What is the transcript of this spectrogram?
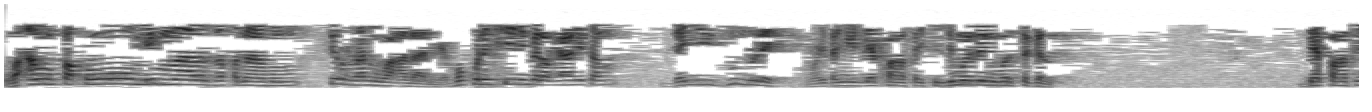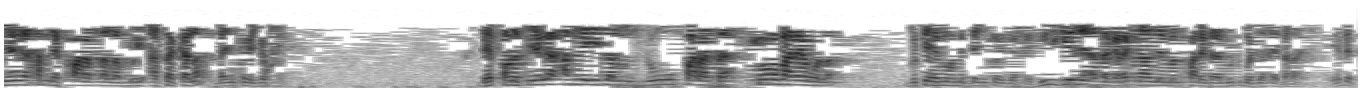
wa anfaqu mimma razaqnahum sirran wa alaniya bokku na seeni melokaan itam dañuy dundule mooy dañuy dépenser ci li ma leen wërsëgal dépense ya nga xam ne farata la muy asaka la dañ koy joxe dépense ya nga xam ne itam du farata coobarew la du tee moom it dañ koy joxe bu ñu génnee asaka rek daal ne man farida du ma joxe dara déedéet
